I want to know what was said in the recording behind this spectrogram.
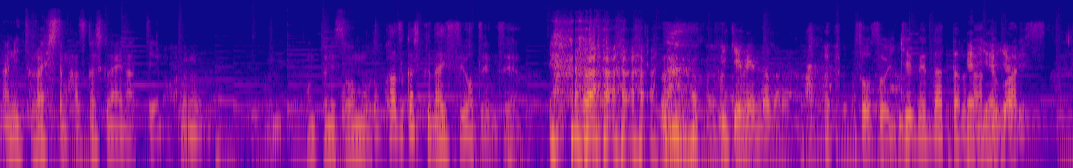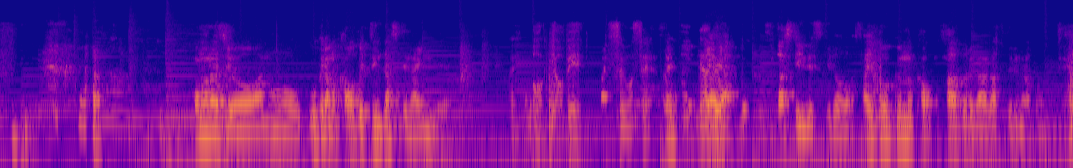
何にトライしても恥ずかしくないなっていうのはうん。うん本当にそう思う。恥ずかしくないっすよ、全然。イケメンだから。そうそう、イケメンだったら何でもありっす。このラジオ、あの僕らも顔別に出してないんで、はい、あ、やべえ、すいません。いやいや、出していいんですけど、斉藤君のハードルが上がってるなと思って。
